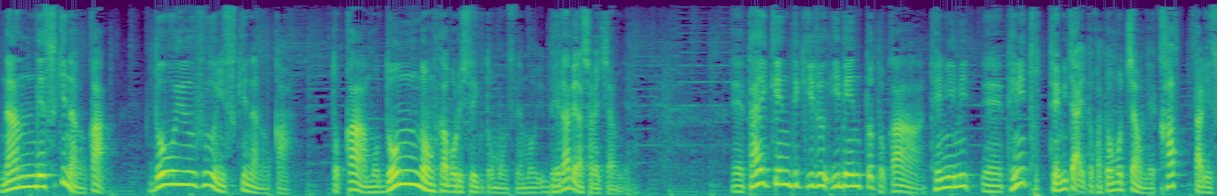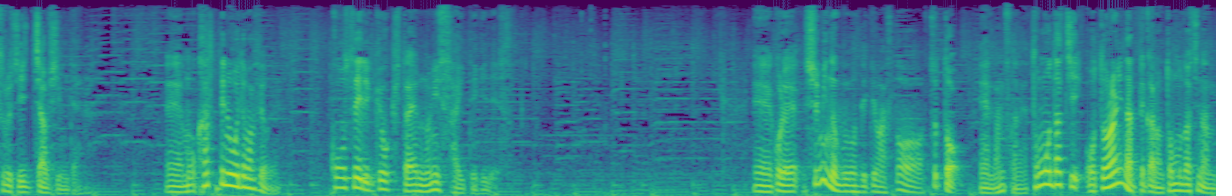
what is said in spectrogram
なんで好きなのか、どういう風に好きなのか、とか、もうどんどん深掘りしていくと思うんですね。もうベラベラ喋っちゃうみたいな。えー体験できるイベントとか、手にみ、えー手に取ってみたいとかと思っちゃうんで、買ったりするし、行っちゃうし、みたいな。えーもう勝手に動いてますよね。構成力を鍛えるのに最適です。えーこれ、趣味の部分でいきますと、ちょっと、えーなんですかね、友達、大人になってからの友達なん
